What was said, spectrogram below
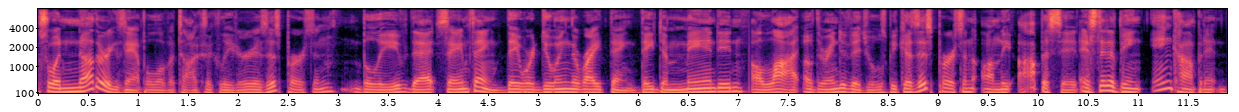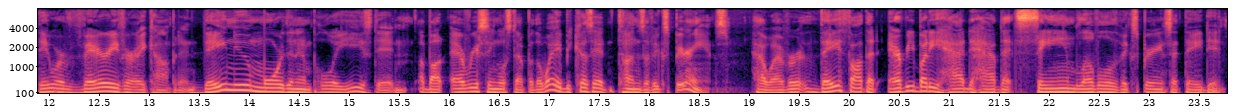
So another example of a toxic leader is this person believed that same thing. They were doing the right thing. They demanded a lot of their individuals because this person on the opposite, instead of being incompetent, they were very, very competent. They knew more than employees did about every single step of the way because they had tons of experience. However, they thought that everybody had to have that same level of experience that they did.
